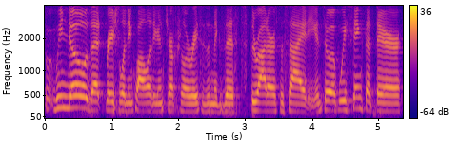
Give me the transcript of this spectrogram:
but we know that racial inequality and structural racism exists throughout our society. And so if we think that there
